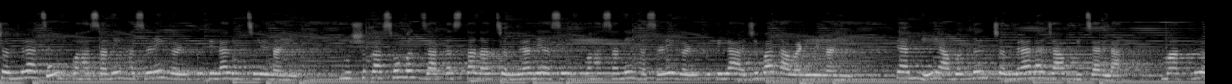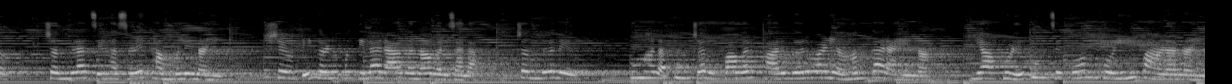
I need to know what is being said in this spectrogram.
चंद्राचे उपहासाने हसणे गणपतीला रुचले नाही. मुशकासोबत जात असताना चंद्राने असे उपहासाने हसणे गणपतीला अजिबात आवडले नाही. त्यांनी याबद्दल चंद्राला जाब विचारला. मात्र चंद्राचे हसणे थांबले नाही. शेवटी गणपतीला राग अनावर झाला. चंद्रदेव तुम्हाला तुमच्या रूपावर फार गर्व आणि अहंकार आहे ना? यापुढे तुमचे कोण कोणीही पाहणार नाही.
